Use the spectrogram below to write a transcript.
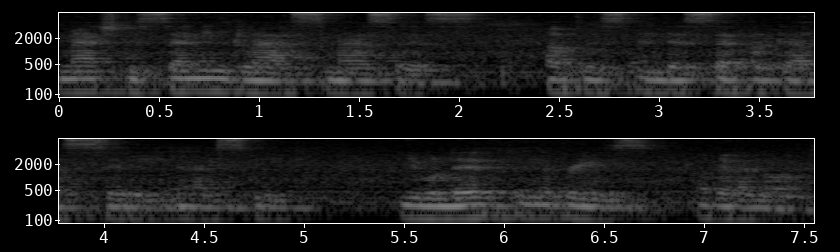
match descending glass masses of this in this sepulchral city, and I speak. You will live in the breeze of Illinois.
